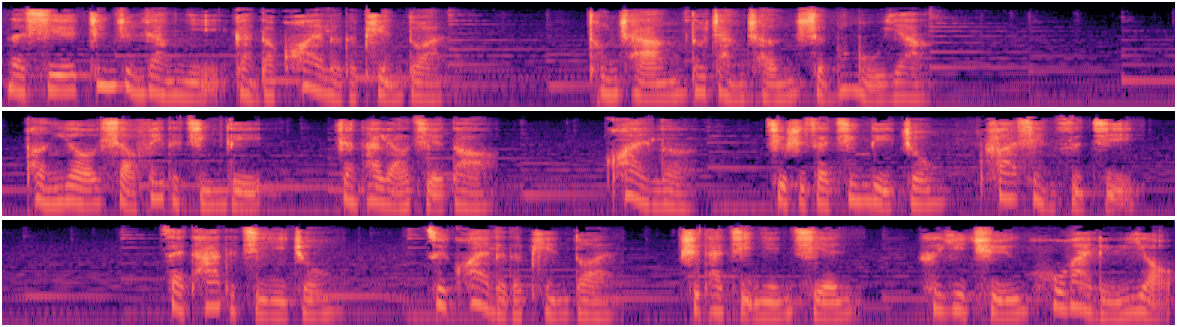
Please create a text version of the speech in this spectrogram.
那些真正让你感到快乐的片段，通常都长成什么模样？朋友小飞的经历，让他了解到，快乐就是在经历中发现自己。在他的记忆中，最快乐的片段是他几年前和一群户外驴友。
